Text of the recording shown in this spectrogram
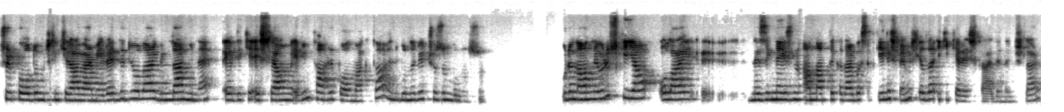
Türk olduğum için kira vermeyi reddediyorlar. Günden güne evdeki eşyam ve evim tahrip olmakta. Hani buna bir çözüm bulunsun. Buradan anlıyoruz ki ya olay e, Nezih Neyz'in anlattığı kadar basit gelişmemiş ya da iki kere işgal denemişler.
